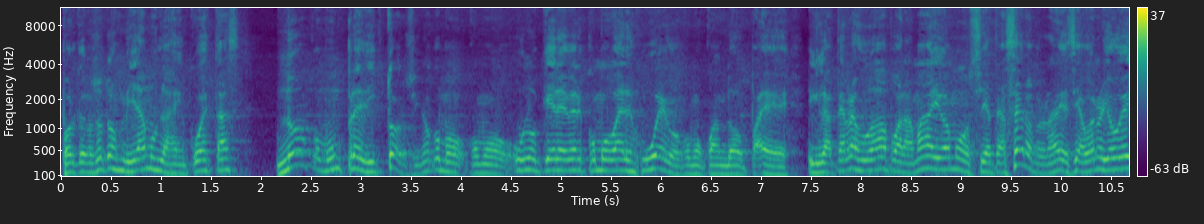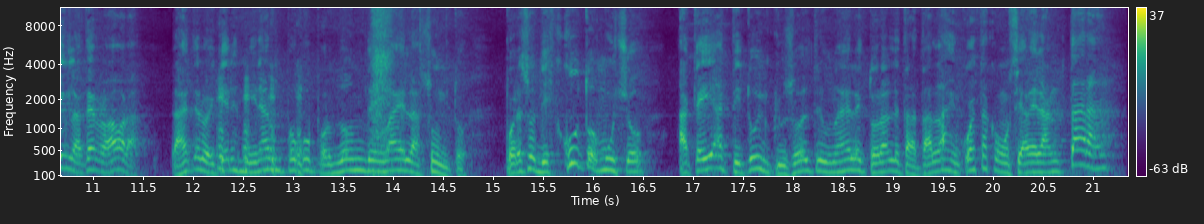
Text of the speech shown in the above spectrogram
porque nosotros miramos las encuestas no como un predictor, sino como, como uno quiere ver cómo va el juego, como cuando eh, Inglaterra jugaba Panamá íbamos 7 a 0, pero nadie decía, bueno, yo voy a Inglaterra ahora. La gente lo que quiere es mirar un poco por dónde va el asunto. Por eso discuto mucho aquella actitud incluso del Tribunal Electoral de tratar las encuestas como si adelantaran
